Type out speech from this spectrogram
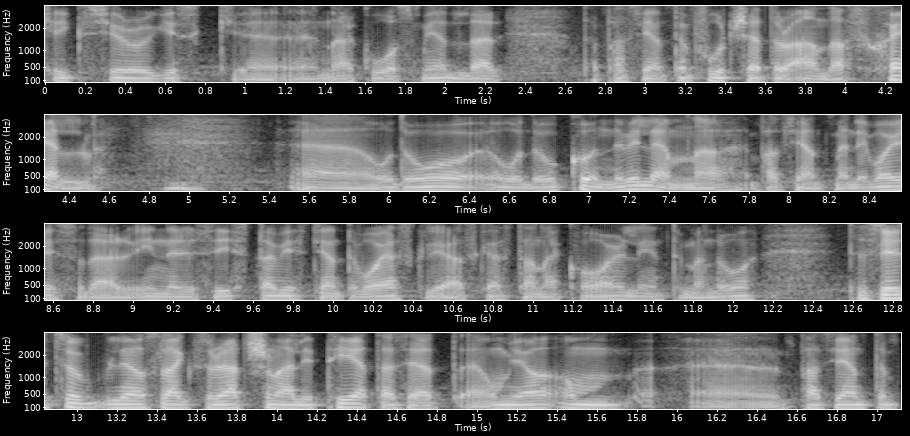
krigskirurgisk eh, narkosmedel där, där patienten fortsätter att andas själv. Eh, och, då, och då kunde vi lämna patienten men det var ju sådär in i det sista visste jag inte vad jag skulle göra, ska jag stanna kvar eller inte men då till slut så blir det någon slags rationalitet där, så att om, jag, om eh, patienten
